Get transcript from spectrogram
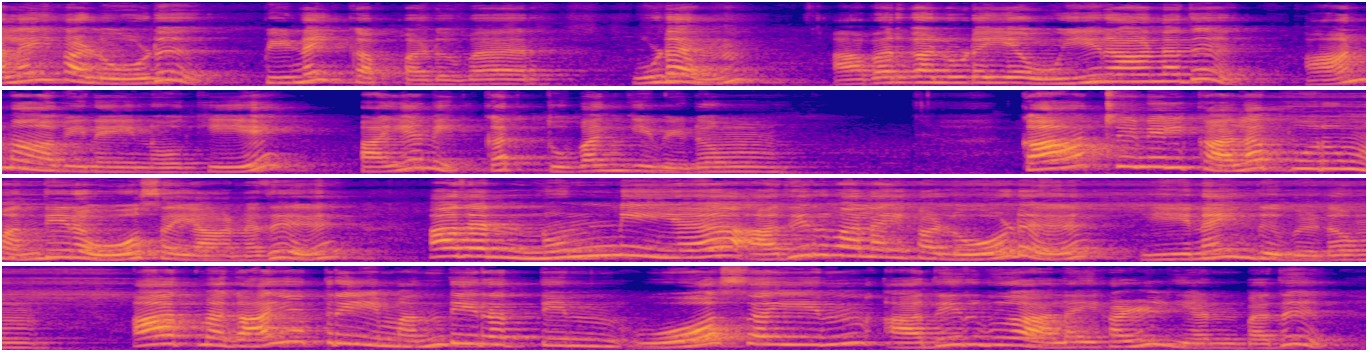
அலைகளோடு பிணைக்கப்படுவர். உடன் அவர்களுடைய உயிரானது ஆன்மாவினை நோக்கியே பயணிக்கத் துவங்கிவிடும். காற்றினில் கலப்புறும் மந்திர ஓசையானது அதன் நுண்ணிய அதிர்வலைகளோடு இணைந்துவிடும். ஆத்ம காயத்ரி மந்திரத்தின் ஓசையின் அதிர்வு அலைகள் என்பது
